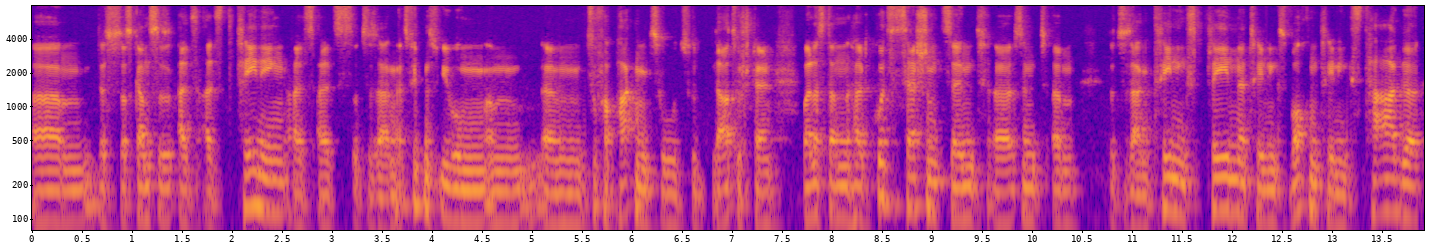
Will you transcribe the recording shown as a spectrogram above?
ähm, das, das Ganze als, als Training, als, als sozusagen als Fitnessübung ähm, ähm, zu verpacken, zu, zu darzustellen, weil es dann halt kurze Sessions sind, äh, sind ähm, sozusagen Trainingspläne, Trainingswochen, Trainingstage,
